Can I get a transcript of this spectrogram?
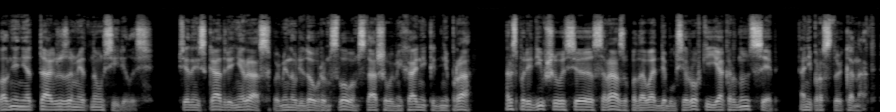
Волнение также заметно усилилось. Все на эскадре не раз помянули добрым словом старшего механика Днепра, распорядившегося сразу подавать для буксировки якорную цепь, а не простой канат.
